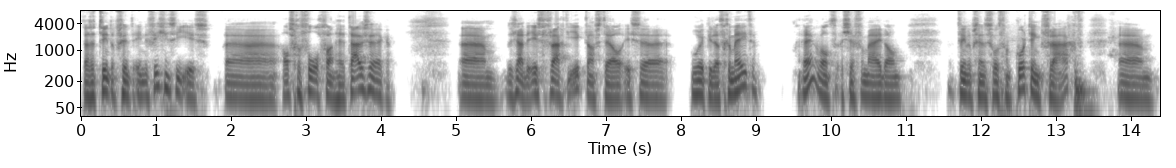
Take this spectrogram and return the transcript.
dat het 20% inefficiëntie is uh, als gevolg van het thuiswerken. Um, dus ja, de eerste vraag die ik dan stel is, hoe heb je dat gemeten? Hè? Want als je van mij dan 20% een soort van korting vraagt, um,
